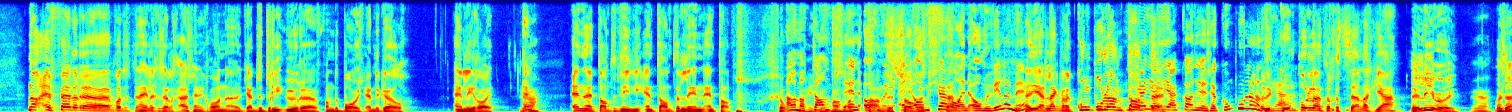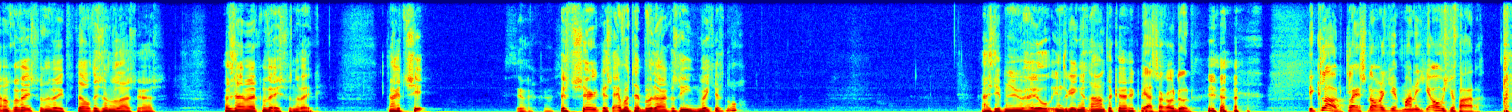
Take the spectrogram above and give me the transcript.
Nou, en verder eh, wordt het een hele gezellige uitzending. Gewoon eh, ja, de drie uren van The Boys en The Girl. En Leroy. Ja. En, en eh, tante Dini en tante Lin en tante... Allemaal tantes en, ooms, en oom Charles en ome Willem, hè? Ja, het lijkt wel een koempoelang, Ja, tante. ja, ja, kan is een koempoelang. Dat is ja. een koempoelang, toch gezellig, ja. Hé Leroy, waar zijn we geweest van de week? Vertel het eens aan de luisteraars. Waar zijn we geweest van de week? Naar het, ci- het circus. En wat hebben we daar gezien? Weet je het nog? Hij zit me nu heel indringend aan te kijken. Ja, dat zou ik ook doen. Die clown, klein snorretje, mannetje, je vader.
